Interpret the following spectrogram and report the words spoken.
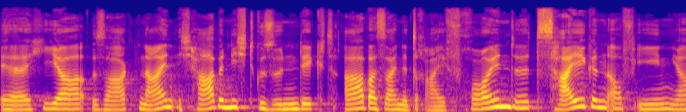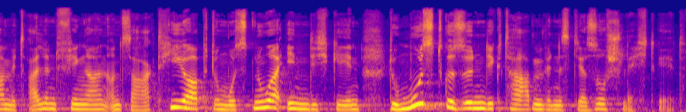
äh, hier sagt, nein, ich habe nicht gesündigt, aber seine drei Freunde zeigen auf ihn ja mit allen Fingern und sagt, Hiob, du musst nur in dich gehen, du musst gesündigt haben, wenn es dir so schlecht geht.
